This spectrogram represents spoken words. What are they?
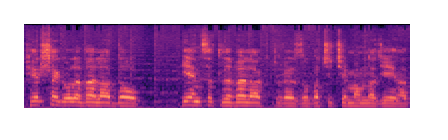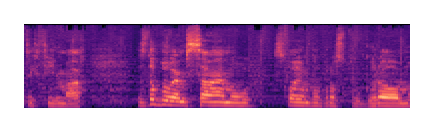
pierwszego levela do 500 levela, które zobaczycie mam nadzieję na tych filmach. Zdobyłem samemu swoją po prostu grom.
